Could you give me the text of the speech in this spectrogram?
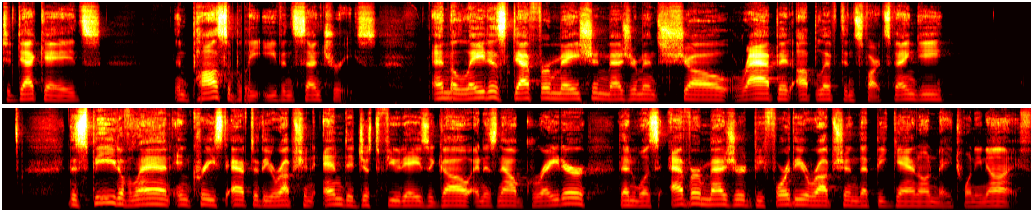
to decades and possibly even centuries. And the latest deformation measurements show rapid uplift in Svartsengi, the speed of land increased after the eruption ended just a few days ago and is now greater than was ever measured before the eruption that began on May 29th.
